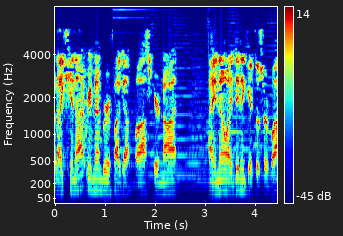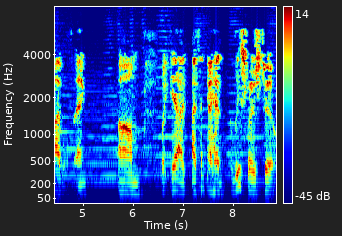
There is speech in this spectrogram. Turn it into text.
But I cannot remember if I got Bossk or not. I know I didn't get the survival thing. Um, but yeah, I think I had at least those two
